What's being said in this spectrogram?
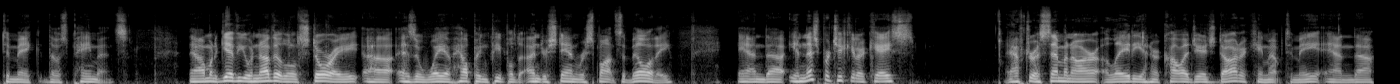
to make those payments. Now, I'm going to give you another little story uh, as a way of helping people to understand responsibility. And uh, in this particular case, after a seminar, a lady and her college age daughter came up to me, and uh,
